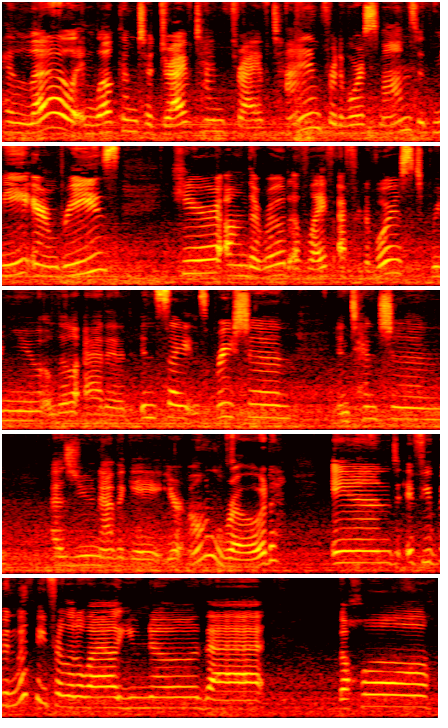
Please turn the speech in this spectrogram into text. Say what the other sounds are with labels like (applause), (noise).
Hello, and welcome to Drive Time, Thrive Time for Divorced Moms with me, Erin Breeze, here on the road of life after divorce to bring you a little added insight, inspiration, intention as you navigate your own road. And if you've been with me for a little while, you know that the whole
